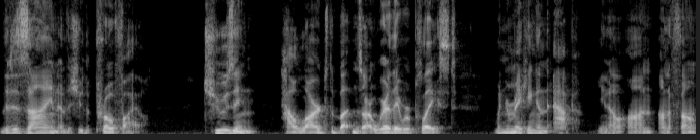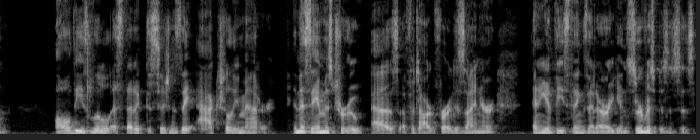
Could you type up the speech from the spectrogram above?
the design of the shoe, the profile, choosing how large the buttons are, where they were placed when you're making an app, you know, on, on a phone. All these little aesthetic decisions, they actually matter. And the same is true as a photographer, a designer, any of these things that are again service businesses.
